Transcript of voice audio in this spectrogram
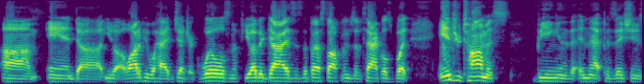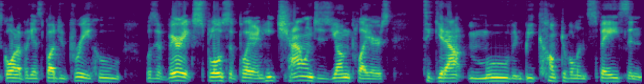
Um, and uh, you know, a lot of people had Jedrick Wills and a few other guys as the best offensive tackles, but Andrew Thomas being in, the, in that position is going up against Bud Dupree, who was a very explosive player, and he challenges young players to get out and move and be comfortable in space and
